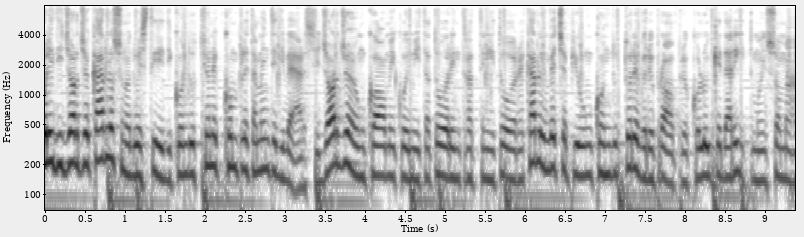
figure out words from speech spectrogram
Quelli di Giorgio e Carlo sono due stili di conduzione completamente diversi. Giorgio è un comico, imitatore, intrattenitore, Carlo invece è più un conduttore vero e proprio, colui che dà ritmo, insomma,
